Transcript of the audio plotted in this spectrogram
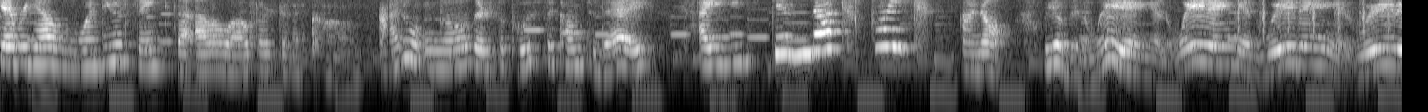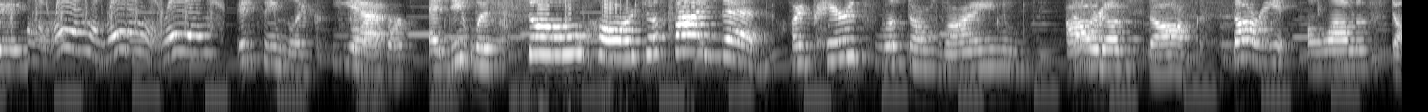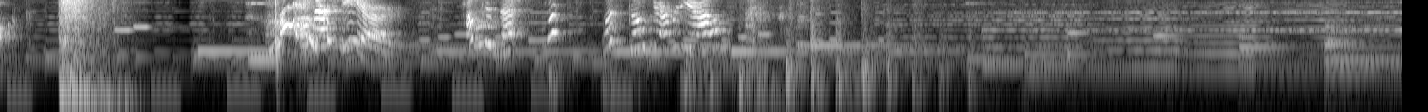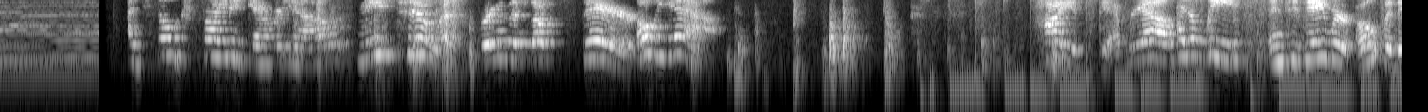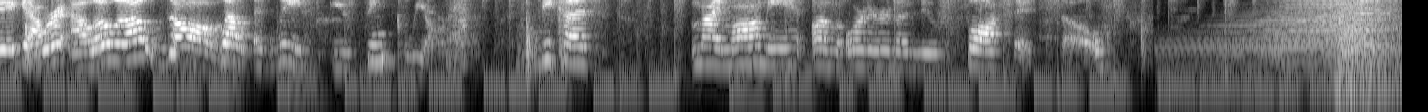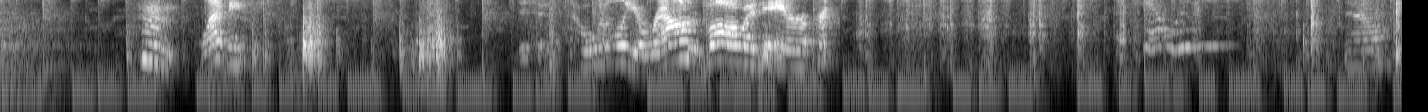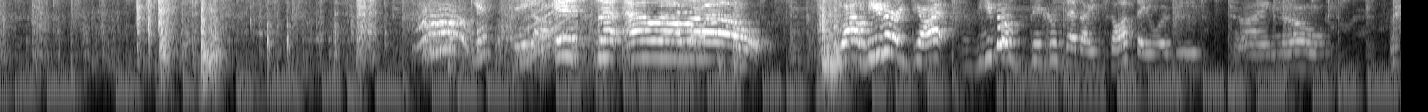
Gabrielle, when do you think the LOLs are gonna come? I don't know. They're supposed to come today. I cannot wait. I know. We have been waiting and waiting and waiting and waiting. And waiting and waiting and waiting. It seems like Yeah. forever. And it was so hard to find them. Our parents looked online. Out of stock. Sorry, all out of stock. Oh yeah. Hi, it's Gabrielle. And Elise. And today we're opening our LOL doll. Well, at least you think we are. because my mommy um ordered a new faucet, so. Hmm, let me see. This is totally a round ball in here. Can't wait. Now, Yes, it's the LOLs. Wow, these are giant. These are bigger than I thought they would be. I know.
